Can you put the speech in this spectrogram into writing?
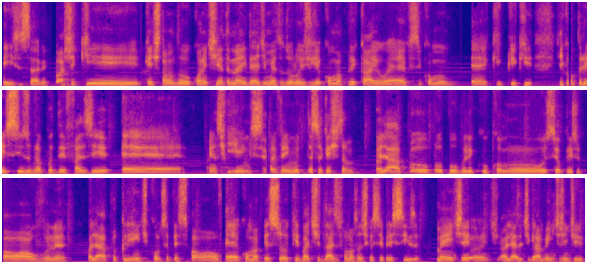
É isso, sabe? Eu acho que a questão do. Quando a gente entra na ideia de metodologia, como aplicar UX, como. É, que, que, que, que eu preciso para poder fazer é, minha ciência vem muito dessa questão. Olhar pro, pro público como seu principal alvo, né? Olhar para o cliente como seu principal alvo, é como uma pessoa que vai te dar as informações que você precisa. Mente, aliás, antigamente a gente,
